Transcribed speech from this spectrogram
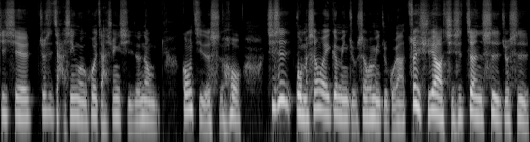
一些就是假新闻或假讯息的那种攻击的时候，其实我们身为一个民主社会、民主国家，最需要其实正是就是。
